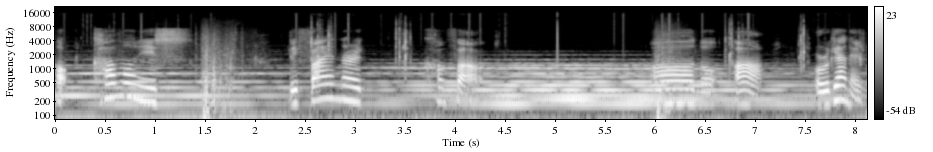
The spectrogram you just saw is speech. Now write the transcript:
Oh, carbon is refinery compound. Oh no, ah, organic.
